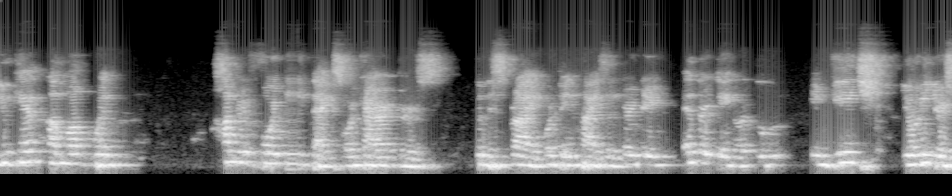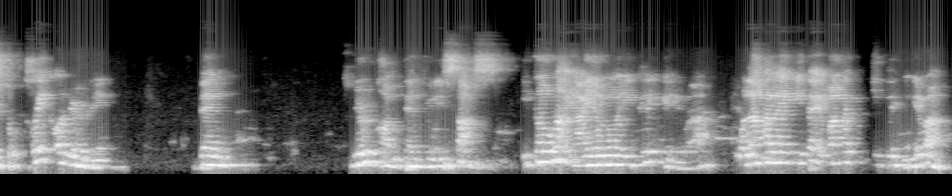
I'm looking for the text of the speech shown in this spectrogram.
You can't come up with 140 texts or characters to describe or to entice, entertain, entertain or to engage your readers to click on your link, then your content really sucks. Ikaw nga, eh, ayaw mo i-click eh, di ba? wala ka nakikita eh, bakit i-click mo, di ba?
